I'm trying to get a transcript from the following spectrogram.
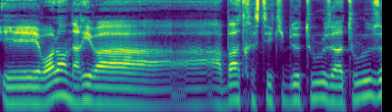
Et voilà, on arrive à, à, battre cette équipe de Toulouse à Toulouse.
